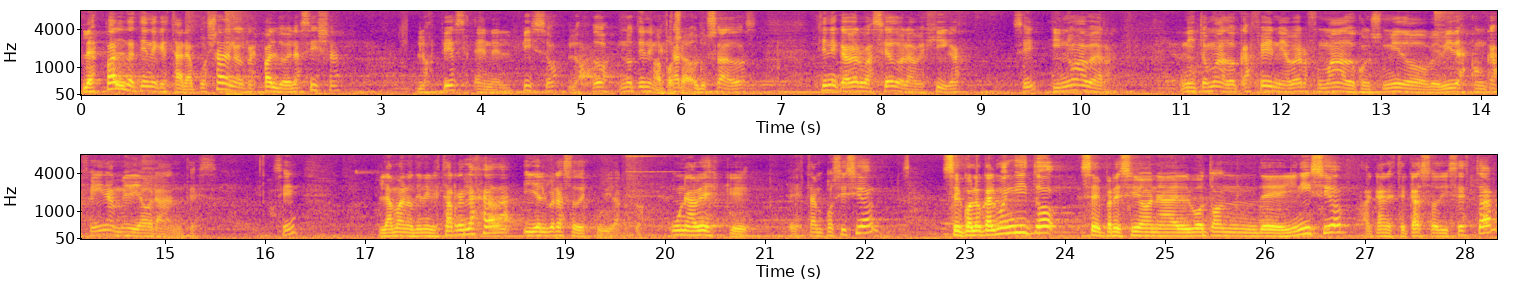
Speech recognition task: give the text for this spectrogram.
La espalda tiene que estar apoyada en el respaldo de la silla, los pies en el piso, los dos no tienen que estar cruzados, tiene que haber vaciado la vejiga, ¿sí? Y no haber ni tomado café, ni haber fumado, consumido bebidas con cafeína media hora antes, ¿sí? La mano tiene que estar relajada y el brazo descubierto. Una vez que está en posición, se coloca el manguito, se presiona el botón de inicio, acá en este caso dice Start,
